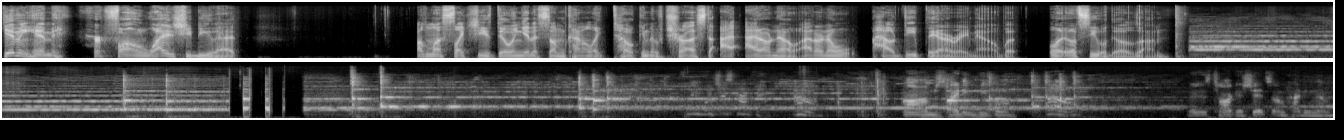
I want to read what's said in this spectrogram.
giving him her phone. Why did she do that? Unless like she's doing it as some kind of like token of trust. I I don't know. I don't know how deep they are right now, but let, let's see what goes on. Wait, what just happened? Oh. Uh, I'm just hiding people. They're just talking shit, so I'm hiding them.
